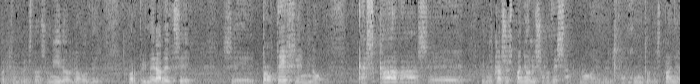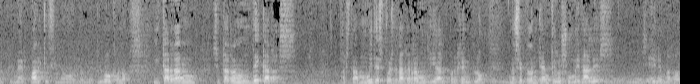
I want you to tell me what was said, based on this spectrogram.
por ejemplo en Estados Unidos, donde por primera vez se, se protegen cascadas, eh, en el caso español es Ordesa, ¿no? en el conjunto de España, el primer parque, si no yo me equivoco, ¿no? y tardaron, se tardaron décadas, hasta muy después de la Guerra Mundial, por ejemplo, no se plantean que los humedales tienen valor.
